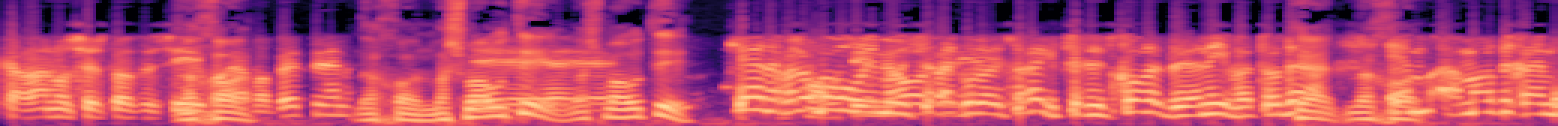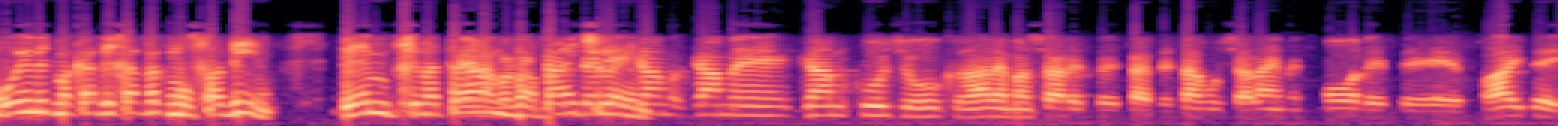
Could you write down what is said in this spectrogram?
קראנו שיש לו איזושהי נכון. בעיה בבטן. נכון, משמעותי, אה, משמעותי. כן, אבל לא ברור אם הוא ישחק או לא ישחק, צריך לזכור את זה, יניב, אתה יודע. כן, נכון. הם, אמרתי לך, הם רואים את מכבי חיפה כמו סדין, והם כן, מבחינתם מצד בבית שני, שלהם. גם, גם, אה, גם קוז'וק ראה למשל את בית"ר- בית"ר ירושלים אתמול, את פריידיי,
